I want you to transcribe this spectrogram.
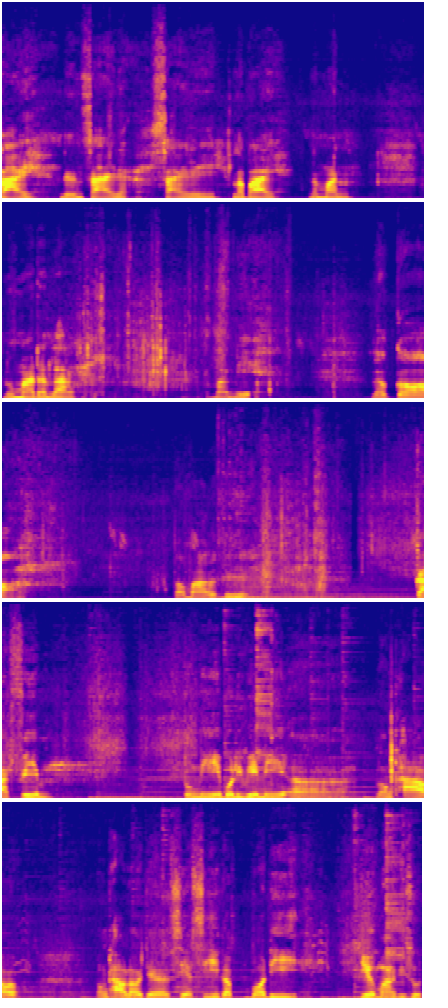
สายเดินสายเนี่ยสายระบายน้ำมันลงมาด้านล่าง ประมาณนี้ แล้วก็ต่อมาก็คือ กาดเฟรมตรงนี้บริเวณนี้เอ่อรองเท้ารองเท้าเราจะเสียดสีกับบอดี้เยอะมากที่สุด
